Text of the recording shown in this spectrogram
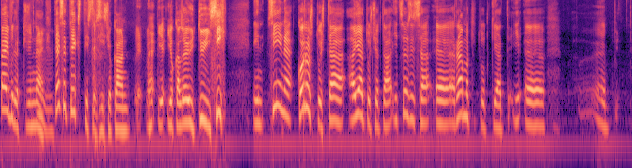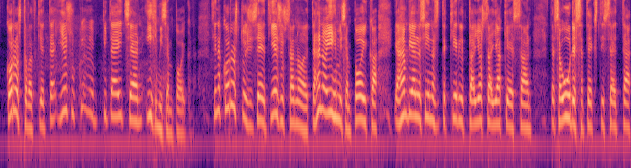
Päiville kysyn näin. Mm. Tässä tekstissä siis, joka, on, joka löytyisi, niin siinä korostuisi tämä ajatus, jota itse asiassa raamattututkijat korostavatkin, että Jeesus pitää itseään ihmisen poikana. Siinä korostuisi se, että Jeesus sanoo, että hän on ihmisen poika, ja hän vielä siinä sitten kirjoittaa jossain jakeessaan tässä uudessa tekstissä, että,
